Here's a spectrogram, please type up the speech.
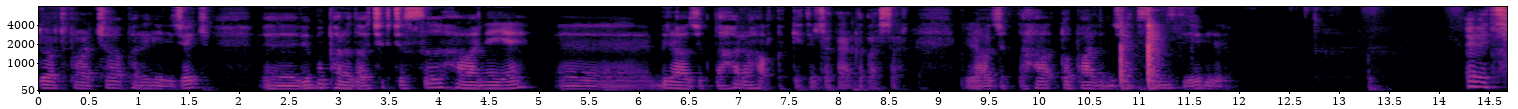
4 parça para gelecek. Ee, ve bu parada açıkçası haneye e, birazcık daha rahatlık getirecek arkadaşlar. Birazcık daha toparlanacaksınız diyebilirim. Evet.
